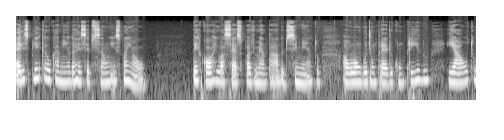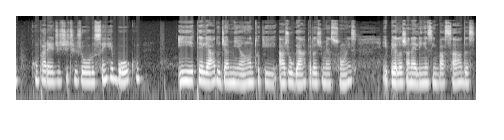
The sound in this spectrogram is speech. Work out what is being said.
Ela explica o caminho da recepção em espanhol. Percorre o acesso pavimentado de cimento ao longo de um prédio comprido e alto, com paredes de tijolo sem reboco e telhado de amianto que, a julgar pelas dimensões e pelas janelinhas embaçadas,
